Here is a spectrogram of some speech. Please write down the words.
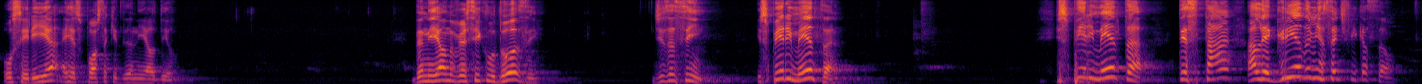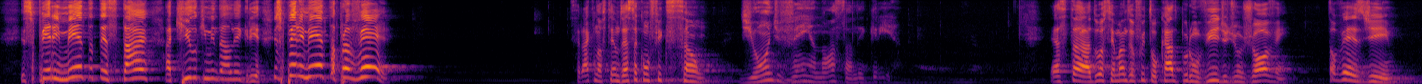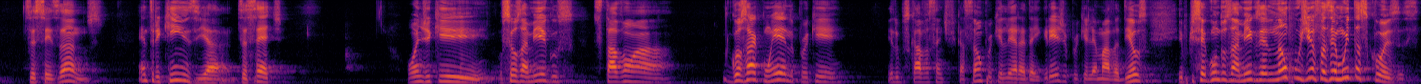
Ou seria a resposta que Daniel deu? Daniel, no versículo 12, diz assim: experimenta Experimenta testar a alegria da minha santificação. Experimenta testar aquilo que me dá alegria. Experimenta para ver. Será que nós temos essa convicção de onde vem a nossa alegria? Esta duas semanas eu fui tocado por um vídeo de um jovem, talvez de 16 anos, entre 15 a 17, onde que os seus amigos estavam a gozar com ele, porque ele buscava santificação, porque ele era da igreja, porque ele amava Deus, e porque, segundo os amigos, ele não podia fazer muitas coisas.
